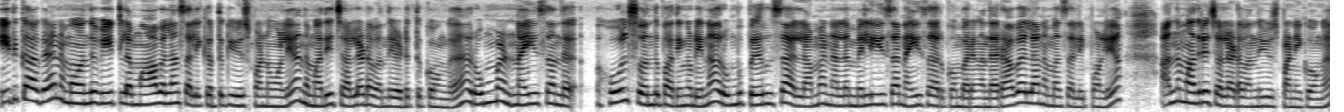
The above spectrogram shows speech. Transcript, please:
இதுக்காக நம்ம வந்து வீட்டில் மாவெல்லாம் சலிக்கிறதுக்கு யூஸ் பண்ணுவோம் இல்லையா? அந்த மாதிரி சல்லடை வந்து எடுத்துக்கோங்க. ரொம்ப நைஸாக அந்த ஹோல்ஸ் வந்து பார்த்திங்க அப்படின்னா ரொம்ப பெருசாக இல்லாமல் நல்ல மெலிஸாக நைஸாக இருக்கும் பாருங்கள் அந்த ரவெல்லாம் நம்ம சலிப்போம் இல்லையா? அந்த மாதிரி சல்லடை வந்து யூஸ் பண்ணிக்கோங்க.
